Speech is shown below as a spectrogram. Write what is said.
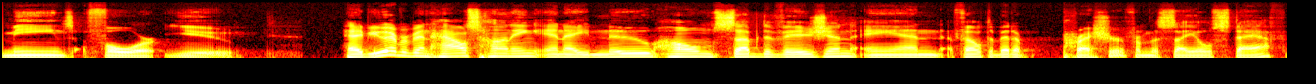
means for you. Have you ever been house hunting in a new home subdivision and felt a bit of pressure from the sales staff?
